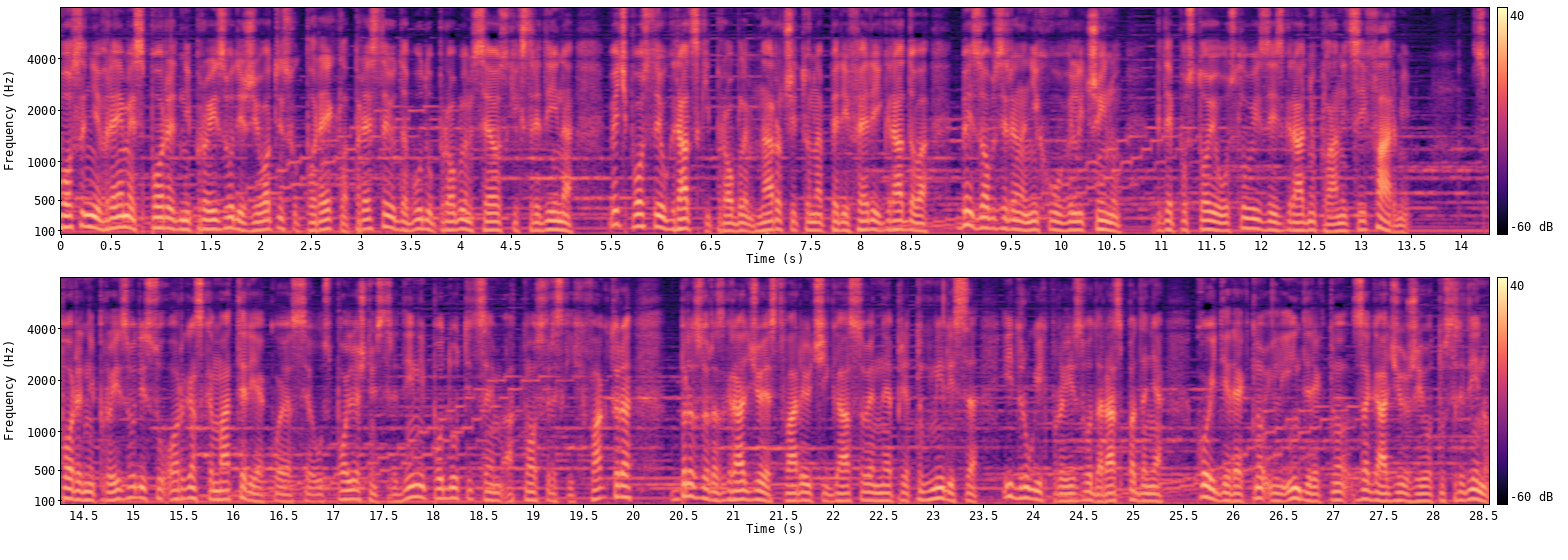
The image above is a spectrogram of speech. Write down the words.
Poslednje vreme sporedni proizvodi životinskog porekla prestaju da budu problem seoskih sredina, već postaju gradski problem, naročito na periferiji gradova, bez obzira na njihovu veličinu, gde postoje uslovi za izgradnju klanica i farmi. Sporedni proizvodi su organska materija koja se u spoljašnjoj sredini pod uticajem atmosferskih faktora brzo razgrađuje stvarajući gasove neprijatnog mirisa i drugih proizvoda raspadanja koji direktno ili indirektno zagađuju životnu sredinu.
